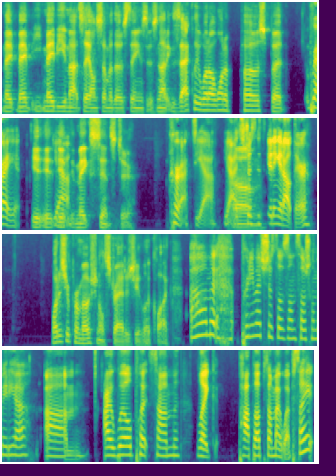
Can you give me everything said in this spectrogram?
maybe, maybe maybe you might say on some of those things is not exactly what I want to post, but right, it it, yeah. it, it makes sense to. Correct. Yeah, yeah. It's um, just it's getting it out there. What does your promotional strategy look like? Um, pretty much just lives on social media. Um, I will put some like pop ups on my website,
